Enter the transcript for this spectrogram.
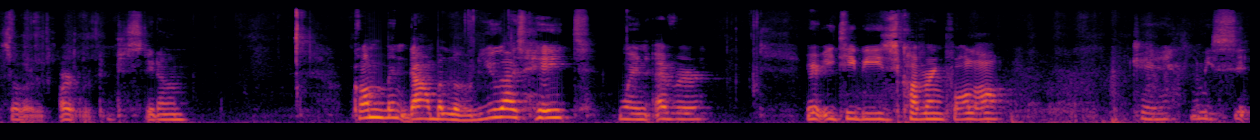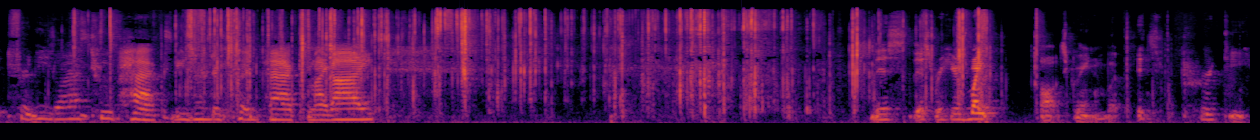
so the artwork can just stay down. Comment down below. Do you guys hate whenever your ETBs covering fall off? Okay, let me sit for these last two packs. These are the good packs, my guy. This, this right here is white. Oh, it's green, but it's pretty.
